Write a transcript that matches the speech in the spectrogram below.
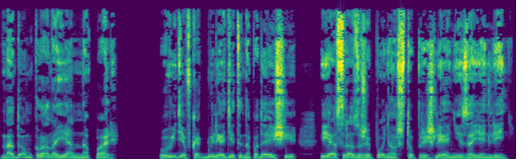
На дом клана Ян напали. Увидев, как были одеты нападающие, я сразу же понял, что пришли они за Янь-Линь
